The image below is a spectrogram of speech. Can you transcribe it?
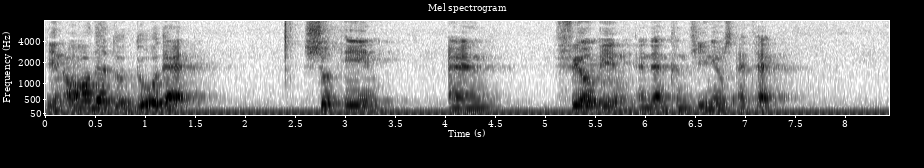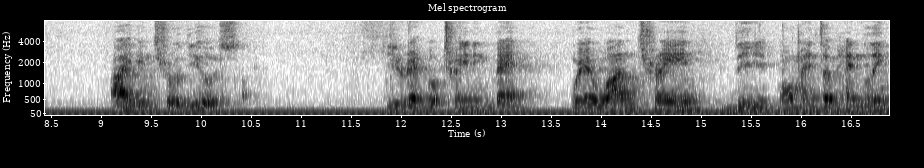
in order to do that, shoot in and fill in and then continuous attack, I introduce the Red Book training band where one train the momentum handling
